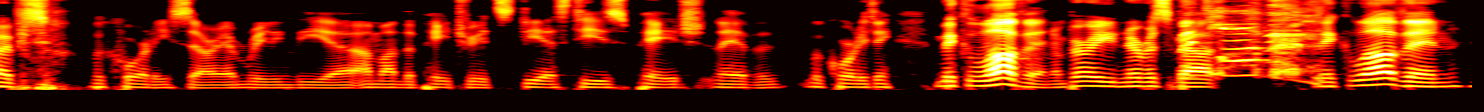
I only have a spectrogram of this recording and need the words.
Uh, McCourty, sorry, I'm reading the. Uh, I'm on the Patriots DST's page, and they have a McCourty thing. McLovin, I'm very nervous about McLovin, McLovin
